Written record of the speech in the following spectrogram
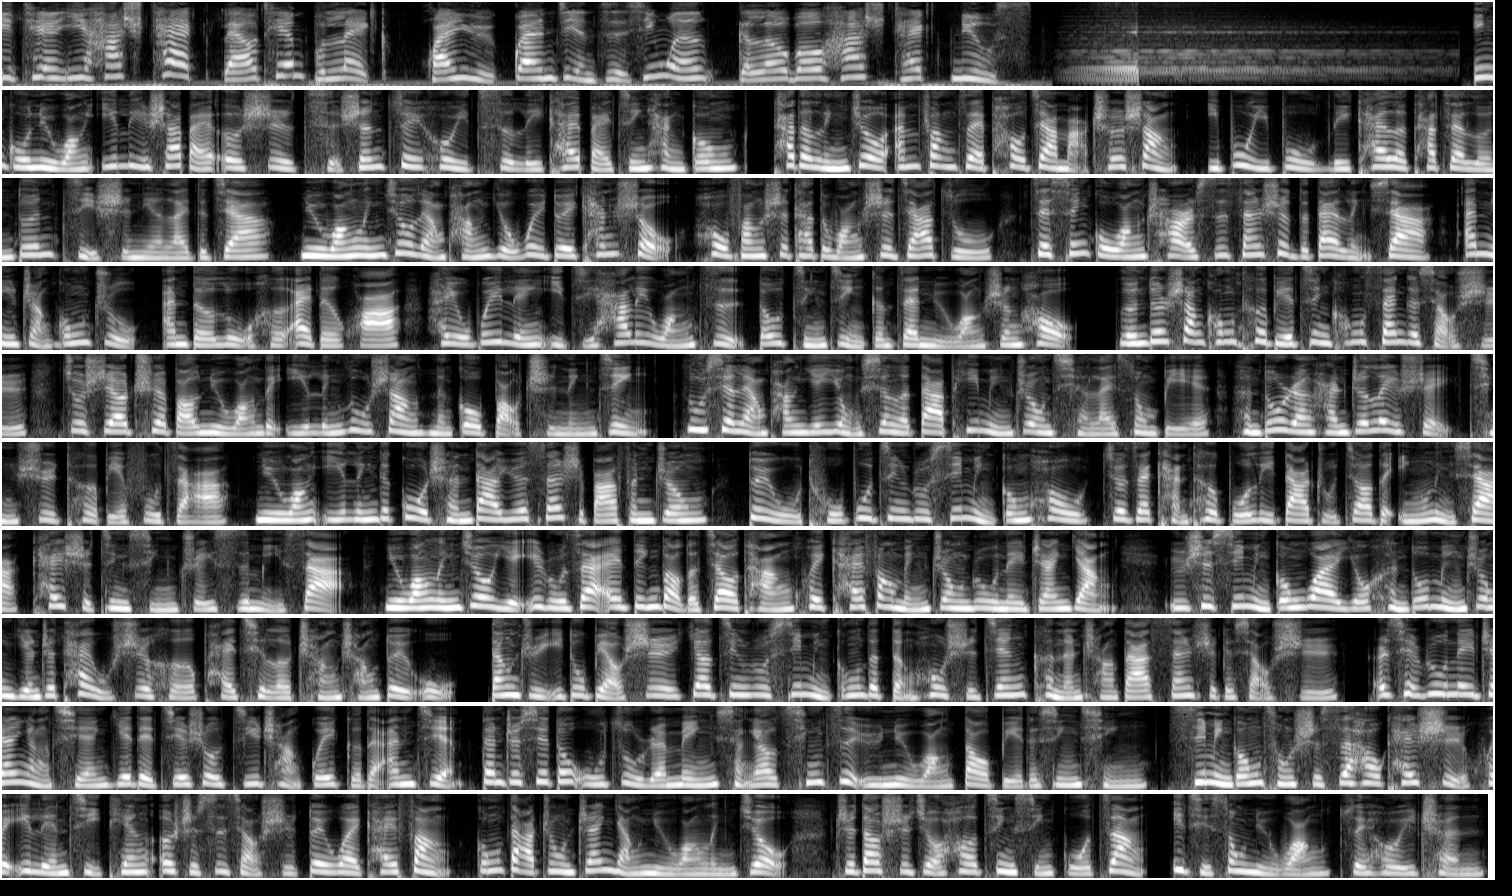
一天一 hashtag 聊天不累，寰宇关键字新闻 global hashtag news。英国女王伊丽莎白二世此生最后一次离开白金汉宫，她的灵柩安放在炮架马车上，一步一步离开了她在伦敦几十年来的家。女王灵柩两旁有卫队看守，后方是她的王室家族。在新国王查尔斯三世的带领下，安妮长公主、安德鲁和爱德华，还有威廉以及哈利王子都紧紧跟在女王身后。伦敦上空特别净空三个小时，就是要确保女王的移灵路上能够保持宁静。路线两旁也涌现了大批民众前来送别，很多人含着泪水，情绪特别复杂。女王移灵的过程大约三十八分钟，队伍徒步进入西敏宫后，就在坎特伯里大主教的引领下开始进行追思弥撒。女王灵柩也一如在爱丁堡的教堂，会开放民众入内瞻仰。于是西敏宫外有很多民众沿着泰晤士河排起了长长队伍。当局一度表示，要进入西敏宫的等候时间可能长达三十个小时，而且入内瞻仰前也得接受机场规格的安检。但这些都无阻人民想要亲自与女王道别的心情。西敏宫从十四号开始会一连几天二十四小时对外开放，供大众瞻仰女王灵柩，直到十九号进行国葬，一起送女王最后一程。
